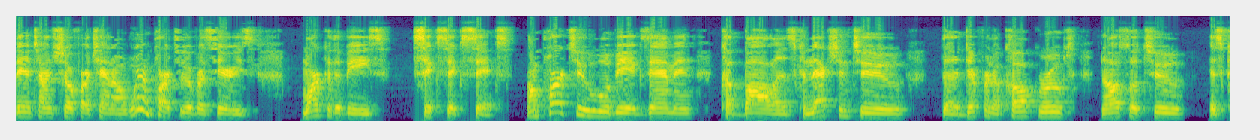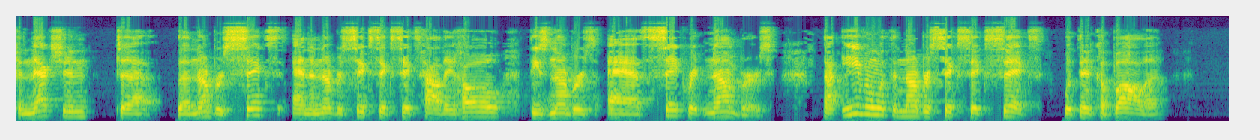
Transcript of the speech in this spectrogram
the for our channel. We're in part two of our series, Mark of the Beast 666. On part two, we'll be examining Kabbalah's connection to the different occult groups and also to its connection to the number six and the number 666, how they hold these numbers as sacred numbers. Now, even with the number 666 within Kabbalah,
